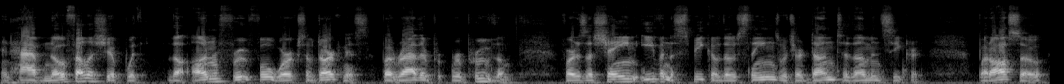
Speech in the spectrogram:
and have no fellowship with the unfruitful works of darkness, but rather reprove them. For it is a shame even to speak of those things which are done to them in secret. But also,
